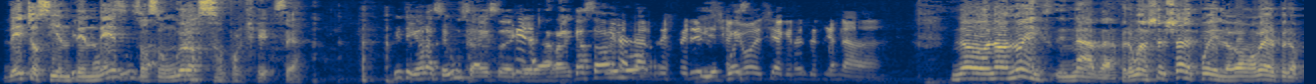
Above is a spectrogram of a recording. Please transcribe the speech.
De hecho, si entendés, sos un grosso, porque, o sea. Viste que ahora se usa eso de que arrancás ¿Cuál algo. era la y referencia después- que vos decías que no entendías nada? No, no, no es nada. Pero bueno, ya, ya después lo vamos a ver. Pero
